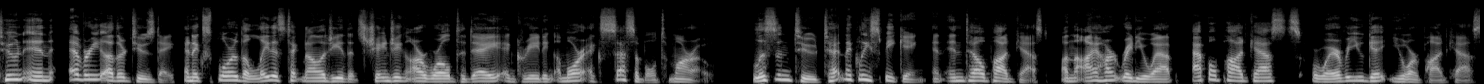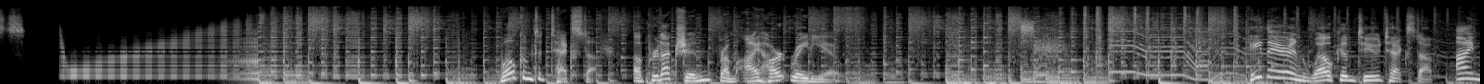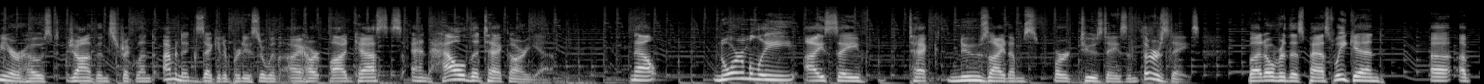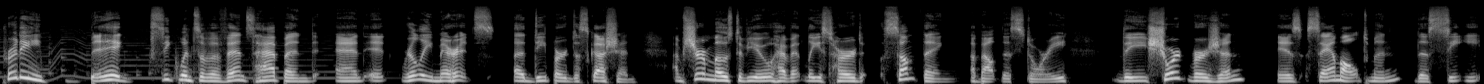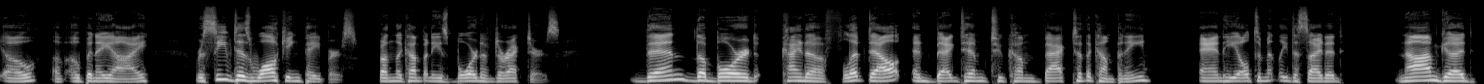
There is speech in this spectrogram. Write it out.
Tune in every other Tuesday and explore the latest technology that's changing our world today and creating a more accessible tomorrow. Listen to Technically Speaking, an Intel podcast on the iHeartRadio app, Apple Podcasts, or wherever you get your podcasts. Welcome to Tech Stuff, a production from iHeartRadio. Hey there, and welcome to Tech Stuff. I'm your host, Jonathan Strickland. I'm an executive producer with iHeart Podcasts, and how the tech are ya? Now, normally I save tech news items for Tuesdays and Thursdays, but over this past weekend, uh, a pretty big sequence of events happened, and it really merits a deeper discussion. I'm sure most of you have at least heard something about this story. The short version is Sam Altman, the CEO of OpenAI, received his walking papers from the company's board of directors. Then the board kind of flipped out and begged him to come back to the company. And he ultimately decided, nah, I'm good.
